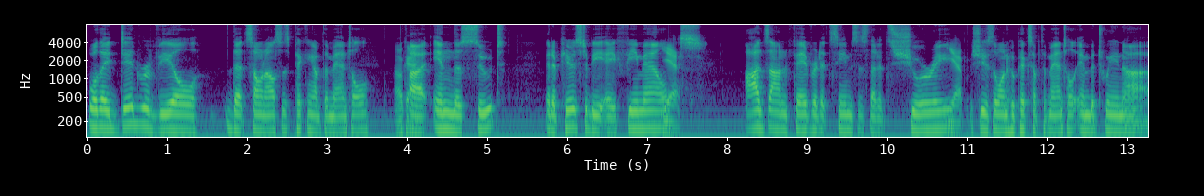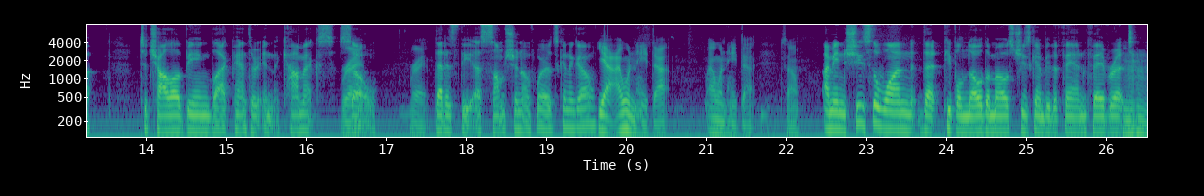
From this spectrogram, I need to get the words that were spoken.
Well they did reveal that someone else is picking up the mantle okay. uh, in the suit. It appears to be a female. Yes odds on favorite it seems is that it's Shuri. Yep. She's the one who picks up the mantle in between uh T'Challa being Black Panther in the comics. So right that is the assumption of where it's going to go. yeah i wouldn't hate that i wouldn't hate that so I mean, she's the one that people know the most. She's going to be the fan favorite. Mm-hmm.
